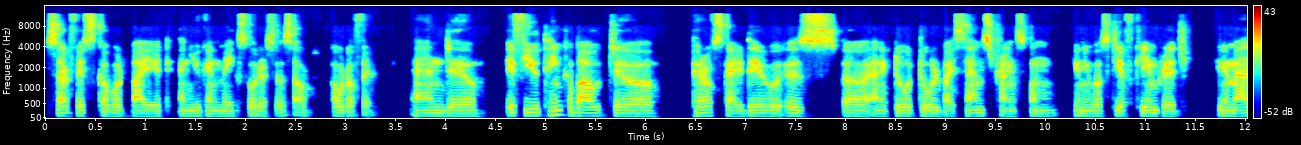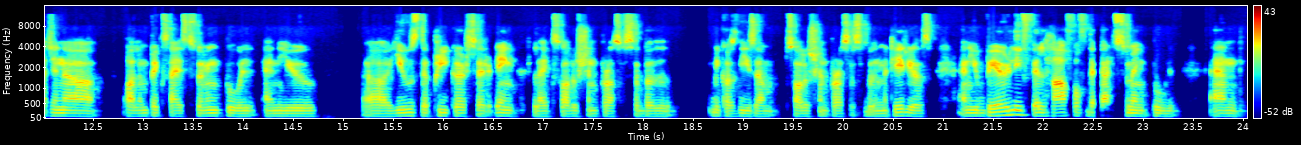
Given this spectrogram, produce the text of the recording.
surface covered by it and you can make solar cells out, out of it. And uh, if you think about uh, perovskite, there is uh, anecdote told by Sam Stranks from University of Cambridge. If you imagine a Olympic-sized swimming pool and you uh, use the precursor ink like solution processable because these are solution processable materials and you barely fill half of that swimming pool and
